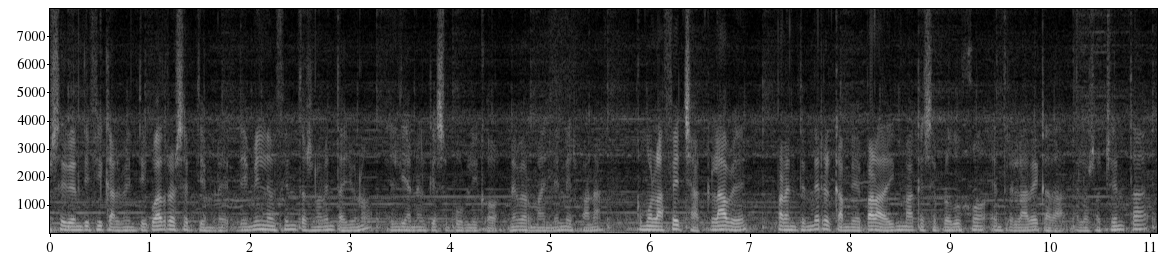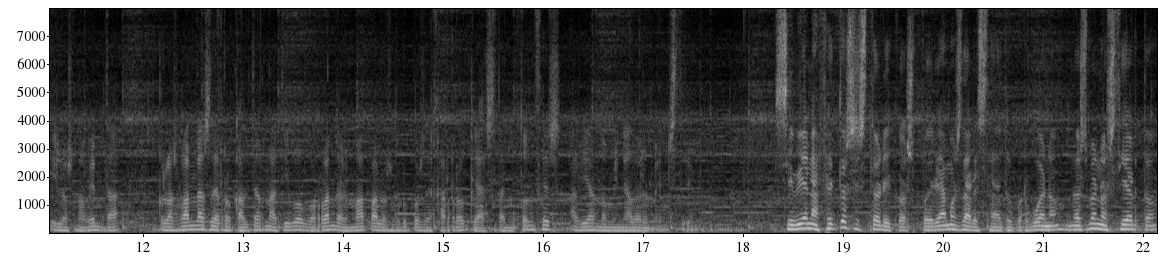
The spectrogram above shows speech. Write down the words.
Se identifica el 24 de septiembre de 1991, el día en el que se publicó Nevermind de Nirvana, como la fecha clave para entender el cambio de paradigma que se produjo entre la década de los 80 y los 90, con las bandas de rock alternativo borrando el mapa a los grupos de hard rock que hasta entonces habían dominado el mainstream. Si bien a efectos históricos podríamos dar este dato por bueno, no es menos cierto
